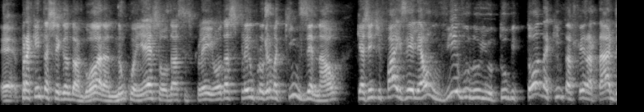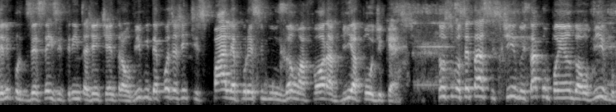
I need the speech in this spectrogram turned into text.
é, para quem está chegando agora, não conhece o Audaces Play, o Audaces Play é um programa quinzenal que a gente faz ele ao vivo no YouTube toda quinta-feira à tarde, ali por 16h30 a gente entra ao vivo e depois a gente espalha por esse mundão afora via podcast. Então, se você está assistindo e está acompanhando ao vivo,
